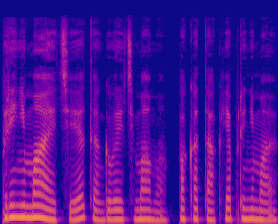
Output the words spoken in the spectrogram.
принимаете это, говорите, мама, пока так, я принимаю.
